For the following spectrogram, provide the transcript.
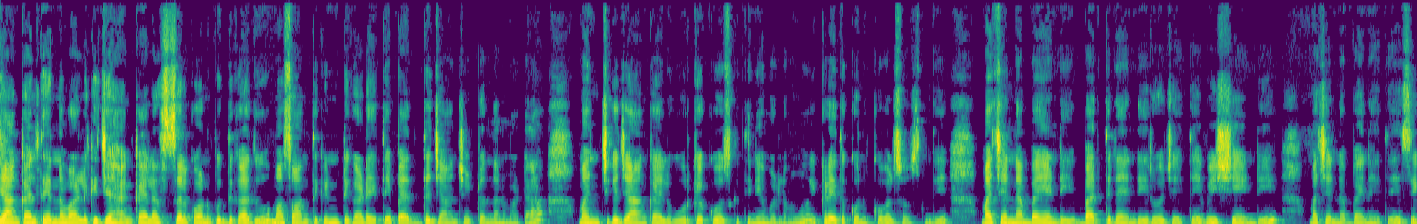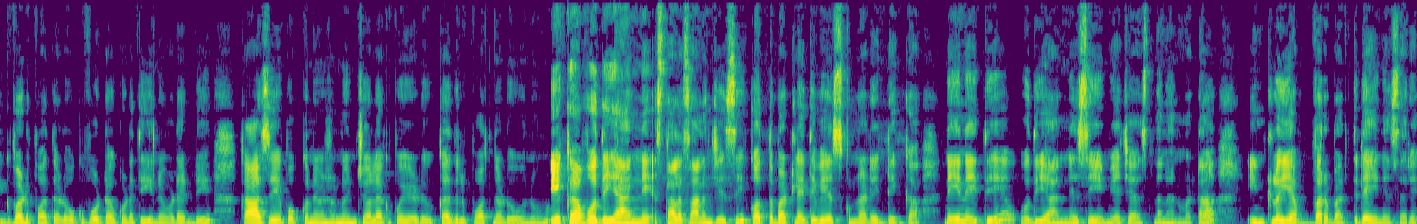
జామకాయలు తిన్న వాళ్ళకి జామకాయలు అస్సలు కొనబుద్ది కాదు. మా సొంత ఇంటి కాడైతే పెద్ద జామ చెట్టు ఉందనమాట మంచిగా జామకాయలు ఊరికే కోసుకు తినేవాళ్ళము. ఇక్కడైతే కొనుక్కోవాల్సి వస్తుంది. మా చిన్నబ్బాయి అండి బర్త్డే అండి ఈ అయితే. విష్ చేయండి. మా చిన్నబ్బాయిని అయితే సిగ్గుపడిపోతాడు. ఒక ఫోటో కూడా తీనివ్వడండి కాసేపు ఒక్క నిమిషం నుంచోలేకపోయాడు. కదిలిపోతున్నాడు ఓను. ఇక ఉదయాన్నే స్థలస్నానం చేసి కొత్త బట్టలు అయితే వేసుకున్నాడండి ఇంకా. నేనైతే ఉదయాన్నే సేమియా చేస్తున్నాను అనమాట ఇంట్లో ఎవ్వరి బర్త్డే అయినా సరే.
